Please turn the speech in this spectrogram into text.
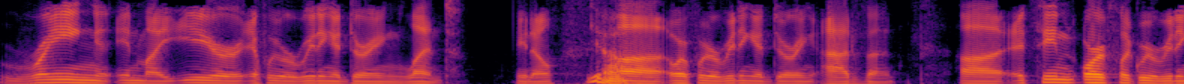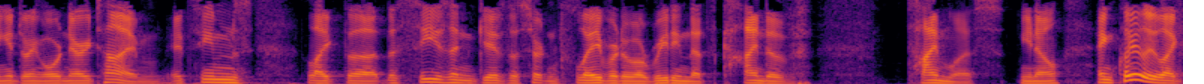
ring in my ear if we were reading it during Lent, you know, Yeah. uh, or if we were reading it during Advent. Uh, it seemed, or if like we were reading it during ordinary time. It seems like the the season gives a certain flavor to a reading that's kind of timeless, you know. And clearly, like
